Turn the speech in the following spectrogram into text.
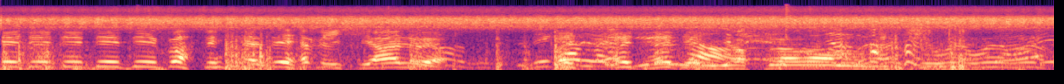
Det, det, det, det är bara det är vi kärlor. Det är gamla killar.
